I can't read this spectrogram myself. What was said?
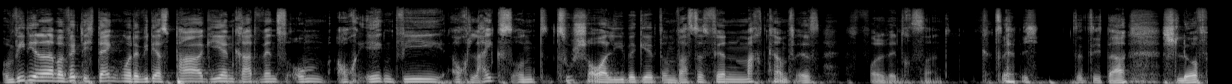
Und wie die dann aber wirklich denken oder wie das Paar agieren, gerade wenn es um auch irgendwie auch Likes und Zuschauerliebe gibt und was das für ein Machtkampf ist, ist voll interessant. Ganz ehrlich, sitze ich da, schlürf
